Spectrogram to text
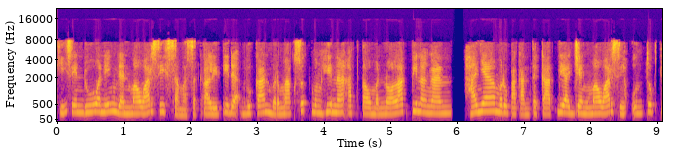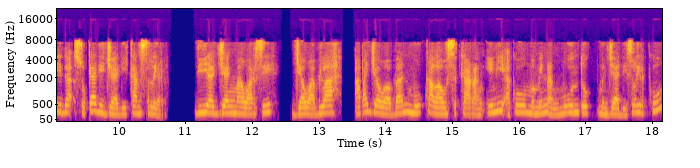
Kisindu Wening dan Mawarsih sama sekali tidak bukan bermaksud menghina atau menolak pinangan, hanya merupakan tekad Diajeng Mawarsih untuk tidak suka dijadikan selir. Diajeng Mawarsih, jawablah, apa jawabanmu kalau sekarang ini aku meminangmu untuk menjadi selirku?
